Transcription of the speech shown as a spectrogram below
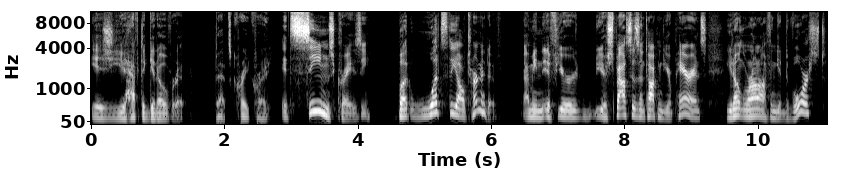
is you have to get over it. That's cray cray. It seems crazy, but what's the alternative? I mean, if your your spouse isn't talking to your parents, you don't run off and get divorced.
